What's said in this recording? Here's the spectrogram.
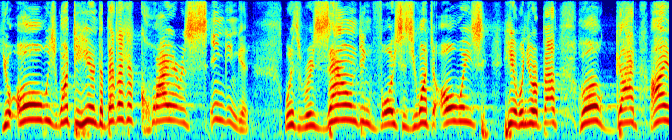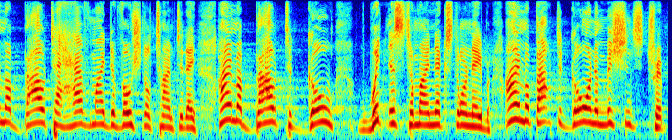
you always want to hear in the back, like a choir is singing it with resounding voices. You want to always hear when you're about, oh God, I'm about to have my devotional time today. I'm about to go witness to my next door neighbor. I'm about to go on a missions trip.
